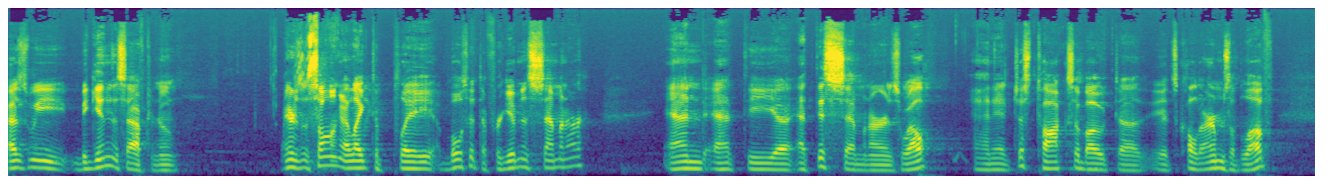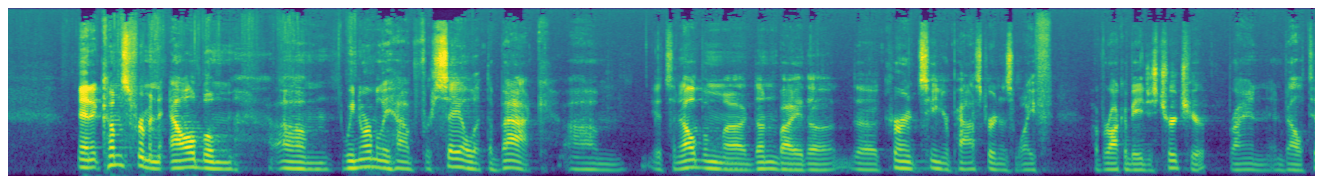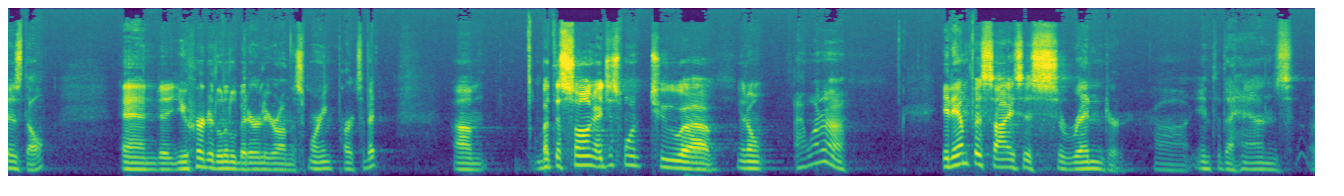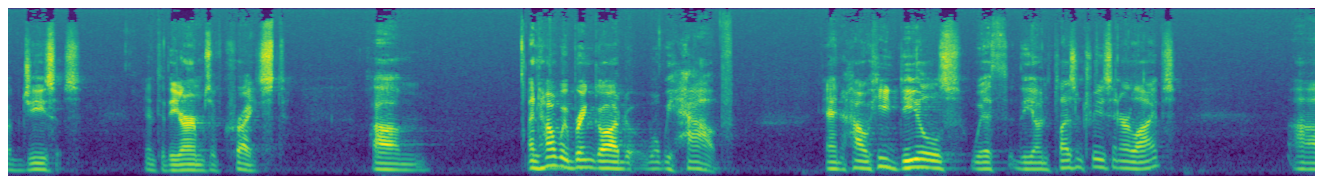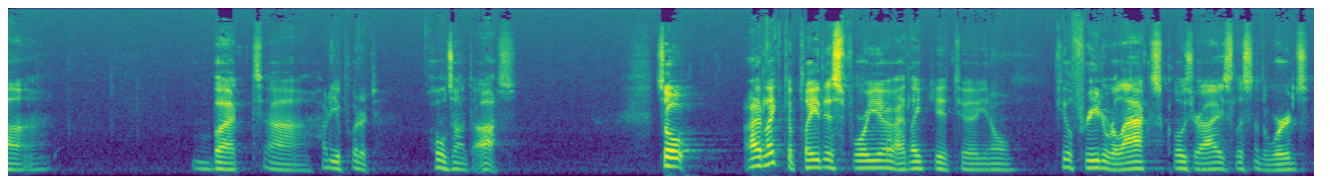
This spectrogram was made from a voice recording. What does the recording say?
As we begin this afternoon, there's a song I like to play both at the forgiveness seminar and at, the, uh, at this seminar as well. And it just talks about, uh, it's called Arms of Love. And it comes from an album um, we normally have for sale at the back. Um, it's an album uh, done by the, the current senior pastor and his wife of Rock of Ages Church here, Brian and Val Tisdall. And uh, you heard it a little bit earlier on this morning, parts of it. Um, but the song, I just want to, uh, you know, I want to, it emphasizes surrender uh, into the hands of Jesus, into the arms of Christ, um, and how we bring God what we have, and how He deals with the unpleasantries in our lives. Uh, but uh, how do you put it? Holds on to us. So I'd like to play this for you. I'd like you to, you know, feel free to relax, close your eyes, listen to the words.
